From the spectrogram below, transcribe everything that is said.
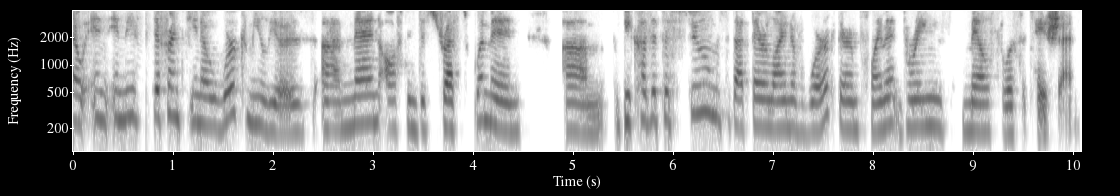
know, in, in these different, you know, work milieus, uh, men often distress women um, because it's assumed that their line of work, their employment, brings male solicitation.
